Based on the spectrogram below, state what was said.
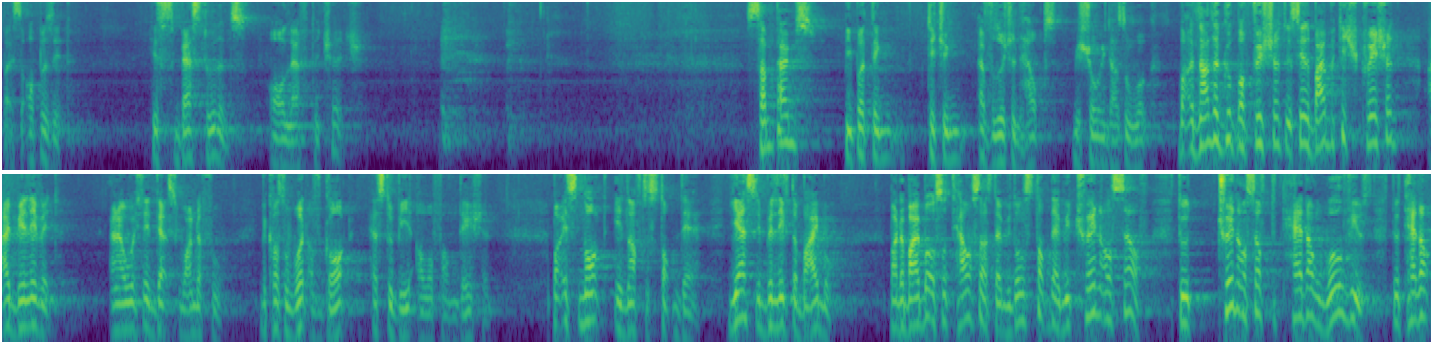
but it's the opposite. His best students all left the church. Sometimes people think teaching evolution helps. We show it doesn't work. But another group of Christians who say the Bible teaches creation, I believe it. And I always say that's wonderful because the Word of God has to be our foundation. But it's not enough to stop there. Yes, we believe the Bible. But the Bible also tells us that we don't stop there. We train ourselves to train ourselves to tear down worldviews, to tear down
